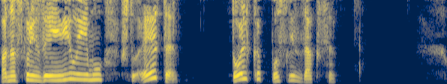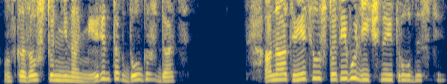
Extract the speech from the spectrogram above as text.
она вскоре заявила ему, что это только после ЗАГСа. Он сказал, что не намерен так долго ждать. Она ответила, что это его личные трудности.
